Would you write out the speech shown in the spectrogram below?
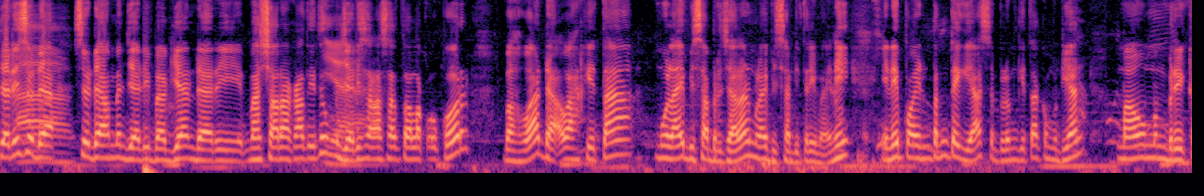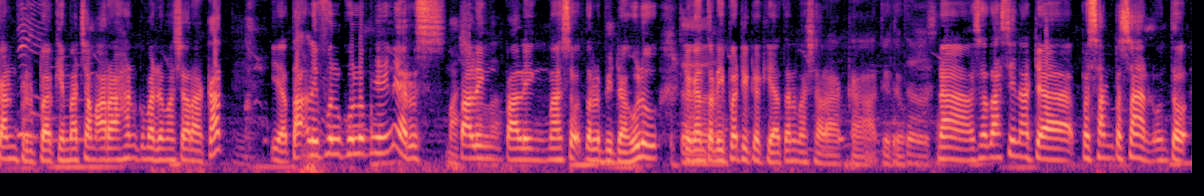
Jadi ah. sudah sudah menjadi bagian dari masyarakat itu yeah. menjadi salah satu tolak ukur bahwa dakwah kita mulai bisa berjalan, mulai bisa diterima. Ini ini poin penting ya sebelum kita kemudian mau memberikan berbagai macam arahan kepada masyarakat, ya takliful kulubnya ini harus Masya paling paling masuk terlebih dahulu Betul. dengan terlibat di kegiatan masyarakat itu. Betul, nah, Ustaz ada pesan-pesan untuk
